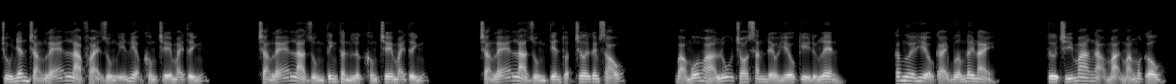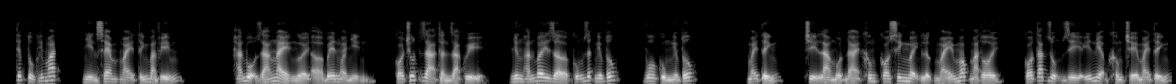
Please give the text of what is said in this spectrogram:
Chủ nhân chẳng lẽ là phải dùng ý niệm khống chế máy tính? Chẳng lẽ là dùng tinh thần lực khống chế máy tính? Chẳng lẽ là dùng tiên thuật chơi game sáu? Bảo mỗi hỏa lũ chó săn đều hiếu kỳ đứng lên. Các ngươi hiểu cái bướm đây này. Từ trí ma ngạo mạn mắng một câu, tiếp tục hít mắt, nhìn xem máy tính bàn phím. Hắn bộ dáng này người ở bên ngoài nhìn, có chút giả thần giả quỷ, nhưng hắn bây giờ cũng rất nghiêm túc, vô cùng nghiêm túc. Máy tính, chỉ là một đài không có sinh mệnh lực máy móc mà thôi, có tác dụng gì ý niệm khống chế máy tính?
